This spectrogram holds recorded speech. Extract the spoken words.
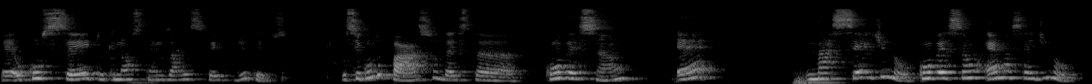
é, o conceito que nós temos a respeito de Deus. O segundo passo desta conversão é nascer de novo. Conversão é nascer de novo,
